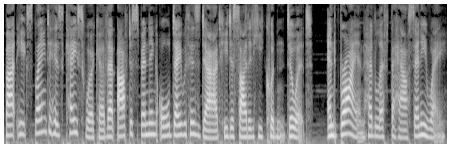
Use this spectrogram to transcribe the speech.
But he explained to his caseworker that after spending all day with his dad, he decided he couldn't do it, and Brian had left the house anyway.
